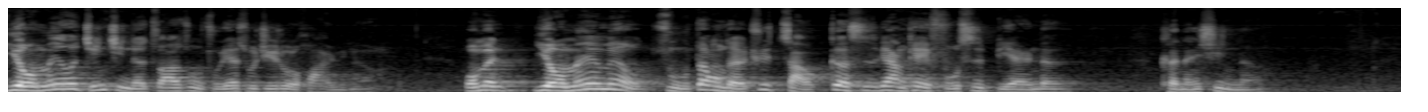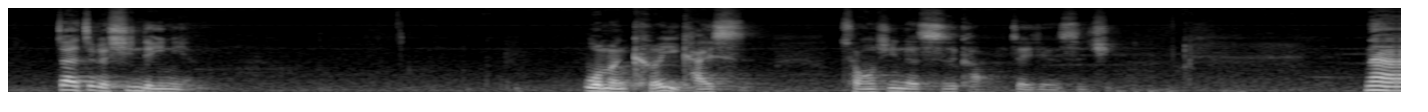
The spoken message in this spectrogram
有没有紧紧的抓住主耶稣基督的话语呢？我们有没有没有主动的去找各式各样可以服侍别人的可能性呢？在这个新的一年。我们可以开始重新的思考这件事情。那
